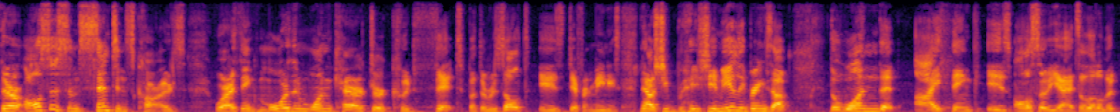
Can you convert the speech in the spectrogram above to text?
There are also some sentence cards where I think more than one character could fit, but the result is different meanings. Now she she immediately brings up the one that I think is also yeah, it's a little bit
